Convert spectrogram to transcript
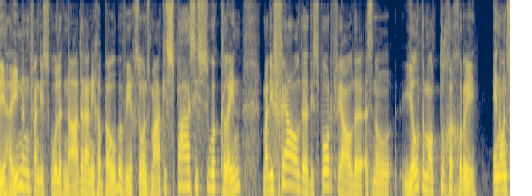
Die heining van die skool het nader aan die gebou beweeg. So ons maak die spasie so klein, maar die velde, die sportvelde is nou heeltemal toegegroei. En ons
